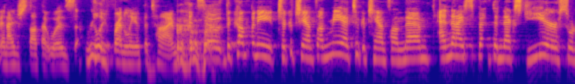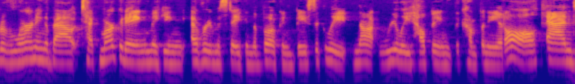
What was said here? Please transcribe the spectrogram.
and I just thought that was really friendly at the time. And so the company took a chance on me, I took a chance on them. And then I spent the next year sort of learning about tech marketing, making every mistake in the book, and basically not really helping the company at all. And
